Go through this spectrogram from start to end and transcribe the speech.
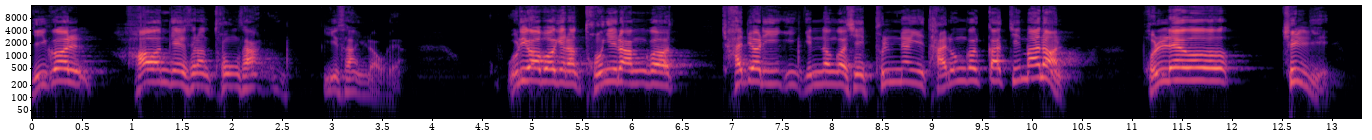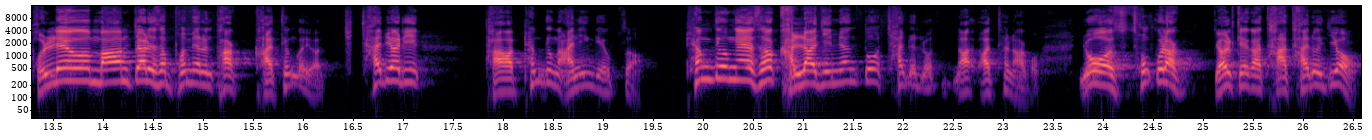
이걸 하원계에서는 통상 이상이라고 그래요. 우리가 보기에는 동일한 것 차별이 이- 있는 것이 분명히 다른 것 같지만은 본래의 진리, 본래의 마음자리에서 보면은 다 같은 거예요. 차별이 다 평등 아닌 게 없어. 평등에서 갈라지면 또 차별로 나, 나타나고 요 손가락 열 개가 다 다르죠.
